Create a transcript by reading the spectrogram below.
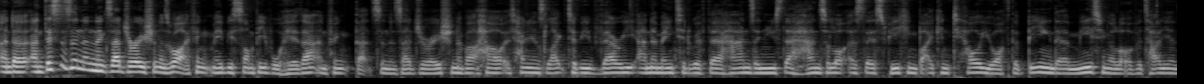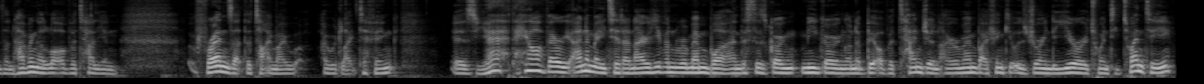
And uh, and this isn't an exaggeration as well. I think maybe some people hear that and think that's an exaggeration about how Italians like to be very animated with their hands and use their hands a lot as they're speaking. But I can tell you, after being there, meeting a lot of Italians and having a lot of Italian friends at the time, I I would like to think is yeah they are very animated and i even remember and this is going me going on a bit of a tangent i remember i think it was during the euro 2020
